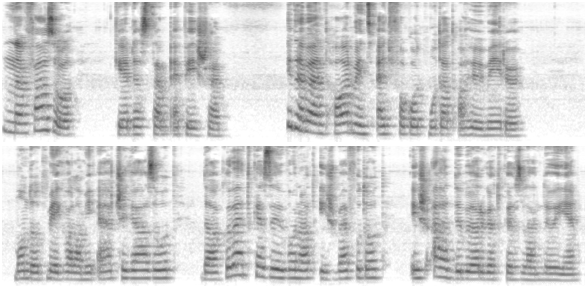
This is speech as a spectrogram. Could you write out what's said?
Nem fázol? kérdeztem epésen. Idebent 31 fokot mutat a hőmérő. Mondott még valami elcsigázót, de a következő vonat is befutott, és átdöbörgött közlendőjén.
